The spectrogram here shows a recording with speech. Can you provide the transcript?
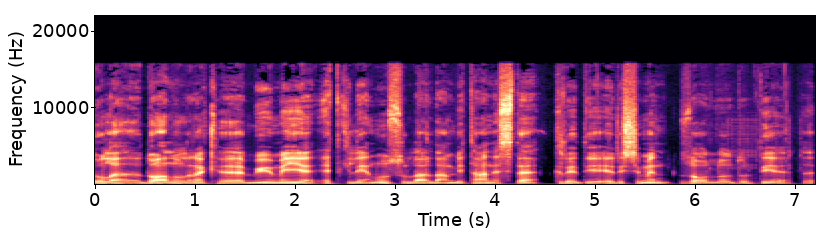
dola, doğal olarak e, büyümeyi etkileyen unsurlardan bir tanesi de krediye erişimin zorluğudur diye e,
